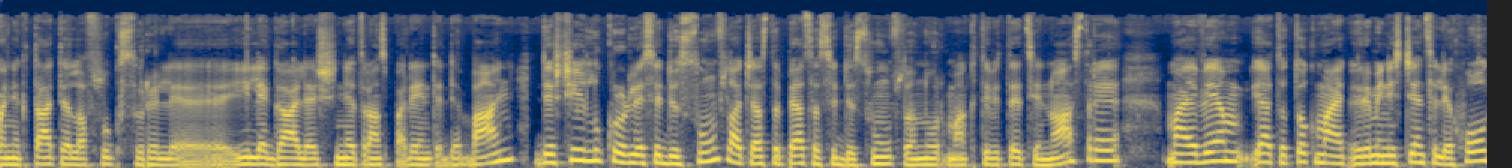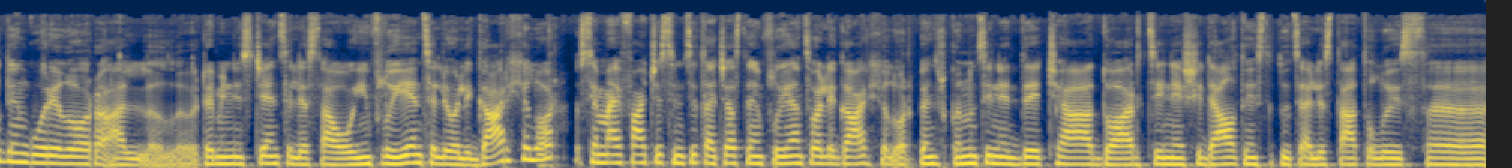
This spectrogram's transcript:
conectate la fluxurile ilegale și netransparente de bani. Deși lucrurile se desumflă, această piață se desumflă în urma activității noastre, mai avem, iată, tocmai reminiscențele holdingurilor, al reminiscențele sau influențele oligarhilor. Se mai face simțit această influență oligarhilor pentru că nu ține de cea doar, ține și de alte instituții ale statului să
